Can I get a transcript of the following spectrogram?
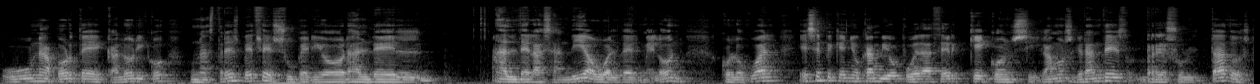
un aporte calórico unas tres veces superior al del al de la sandía o al del melón, con lo cual ese pequeño cambio puede hacer que consigamos grandes resultados.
